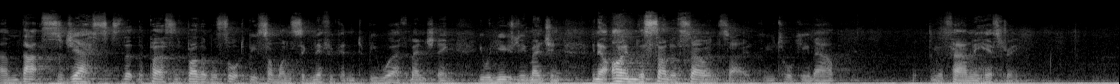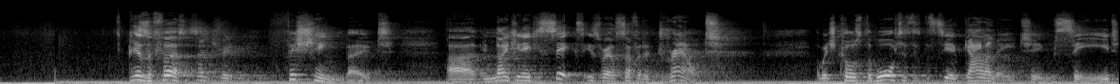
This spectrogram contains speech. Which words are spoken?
Um, that suggests that the person's brother was thought to be someone significant, to be worth mentioning. You would usually mention, you know, I'm the son of so and so. You're talking about your family history. Here's a first century fishing boat. Uh, in 1986, Israel suffered a drought which caused the waters of the Sea of Galilee to recede,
